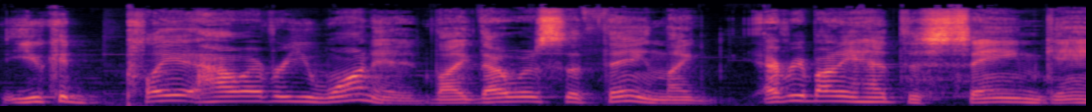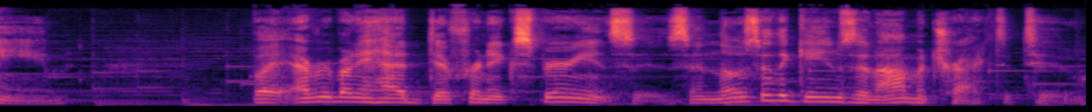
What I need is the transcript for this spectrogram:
you could play it however you wanted. Like that was the thing. Like everybody had the same game, but everybody had different experiences. And those are the games that I'm attracted to.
